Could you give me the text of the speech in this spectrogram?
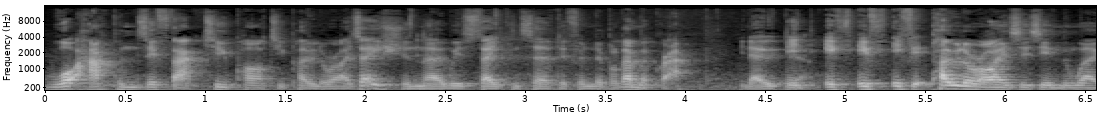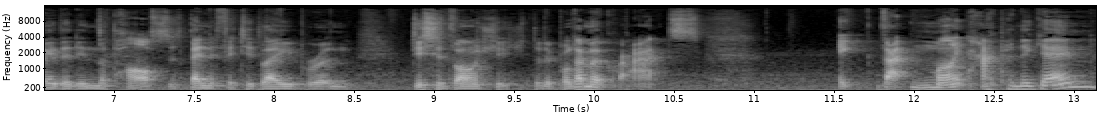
what happens if that two-party polarisation, though, is say Conservative and Liberal Democrat? You know, it, Yeah. if, if if it polarises in the way that in the past has benefited Labour and disadvantaged the Liberal Democrats, it, that might happen again,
